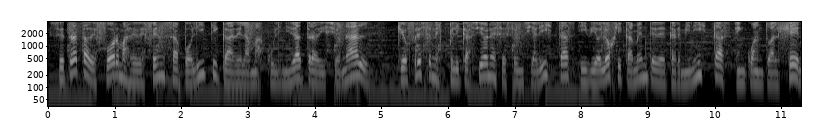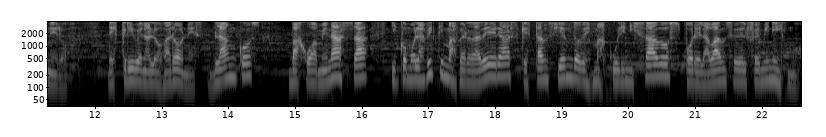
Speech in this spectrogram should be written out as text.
Se trata de formas de defensa política de la masculinidad tradicional que ofrecen explicaciones esencialistas y biológicamente deterministas en cuanto al género. Describen a los varones blancos bajo amenaza y como las víctimas verdaderas que están siendo desmasculinizados por el avance del feminismo.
